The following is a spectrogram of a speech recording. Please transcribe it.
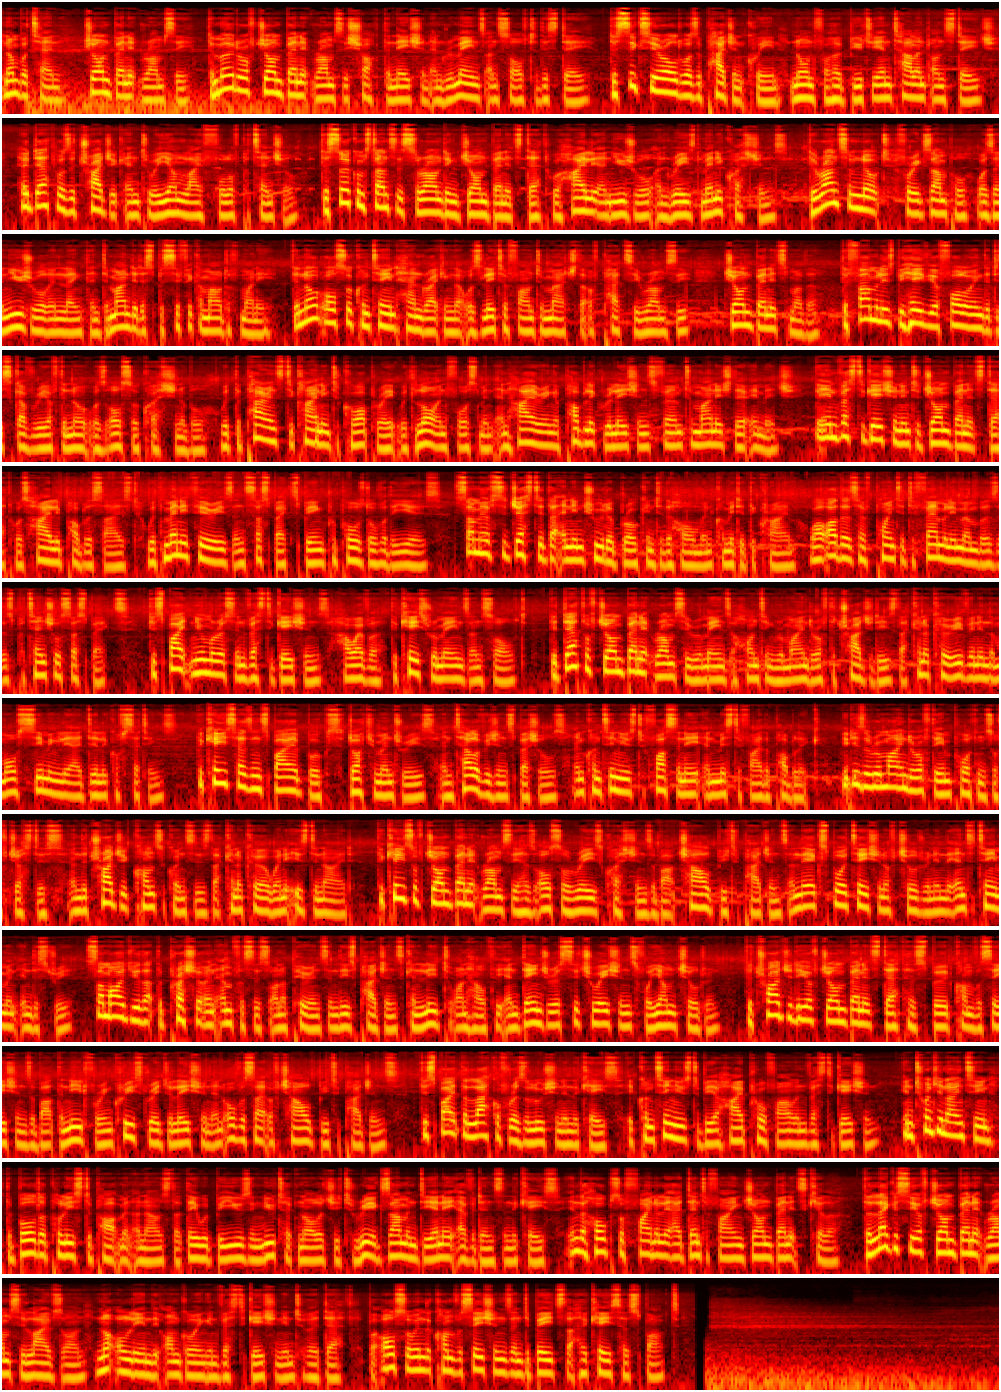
Number 10. JonBenét Ramsey. The murder of JonBenét Ramsey shocked the nation and remains unsolved to this day. The six year old was a pageant queen, known for her beauty and talent on stage. Her death was a tragic end to a young life full of potential. The circumstances surrounding JonBenét's death were highly unusual and raised many questions. The ransom note, for example, was unusual in length and demanded a specific amount of money. The note also contained handwriting that was later found to match that of Patsy Ramsey, JonBenét's mother. The family's behavior following the discovery of the note was also questionable, with the parents declining to cooperate with law enforcement and hiring a public relations firm to manage their image. The investigation into JonBenét's death was highly publicized, with many theories and suspects being proposed over the years. Some have suggested that an intruder broke into the home and committed the crime, while others have pointed to family members as potential suspects. Despite numerous investigations, however, the case remains unsolved. The death of JonBenét Ramsey remains a haunting reminder of the tragedies that can occur even in the most seemingly idyllic of settings. The case has inspired books, documentaries, and television specials and continues to fascinate and mystify the public. It is a reminder of the importance of justice and the tragic consequences that can occur when it is denied. The case of JonBenét Ramsey has also raised questions about child beauty pageants and the exploitation of children in the entertainment industry. Some argue that the pressure and emphasis on appearance in these pageants can lead to unhealthy and dangerous situations for young children. The tragedy of JonBenét's death has spurred conversations about the need for increased regulation and oversight of child beauty pageants. Despite the lack of resolution in the case, it continues to be a high profile investigation. In 2019, the Boulder Police Department announced that they would be using new technology to re examine DNA evidence in the case in the hopes of finally identifying JonBenét's killer. The legacy of JonBenét Ramsey lives on, not only in the ongoing investigation into her death, but also in the conversations and debates that her case has sparked.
